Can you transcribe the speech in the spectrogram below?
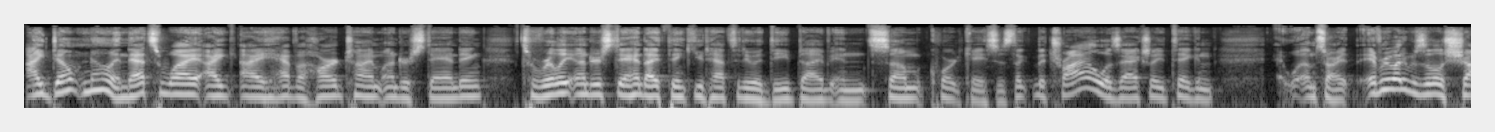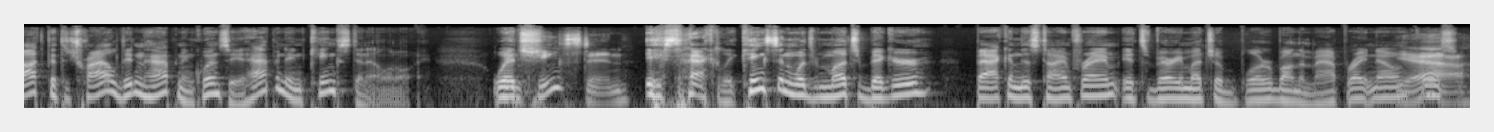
I don't know, and that's why I I have a hard time understanding. To really understand, I think you'd have to do a deep dive in some court cases. The, the trial was actually taken. I'm sorry, everybody was a little shocked that the trial didn't happen in Quincy. It happened in Kingston, Illinois, which Kingston. Exactly. Kingston was much bigger back in this time frame. It's very much a blurb on the map right now. Yeah.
